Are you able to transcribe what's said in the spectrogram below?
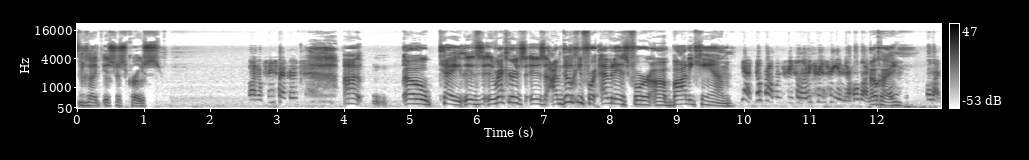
2. It's like it's just gross. Vinyl Police Records. Uh, okay. It's, records is I'm looking for evidence for uh body cam. Yeah, so let me transfer you in there. Hold on. Okay. Hold on.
